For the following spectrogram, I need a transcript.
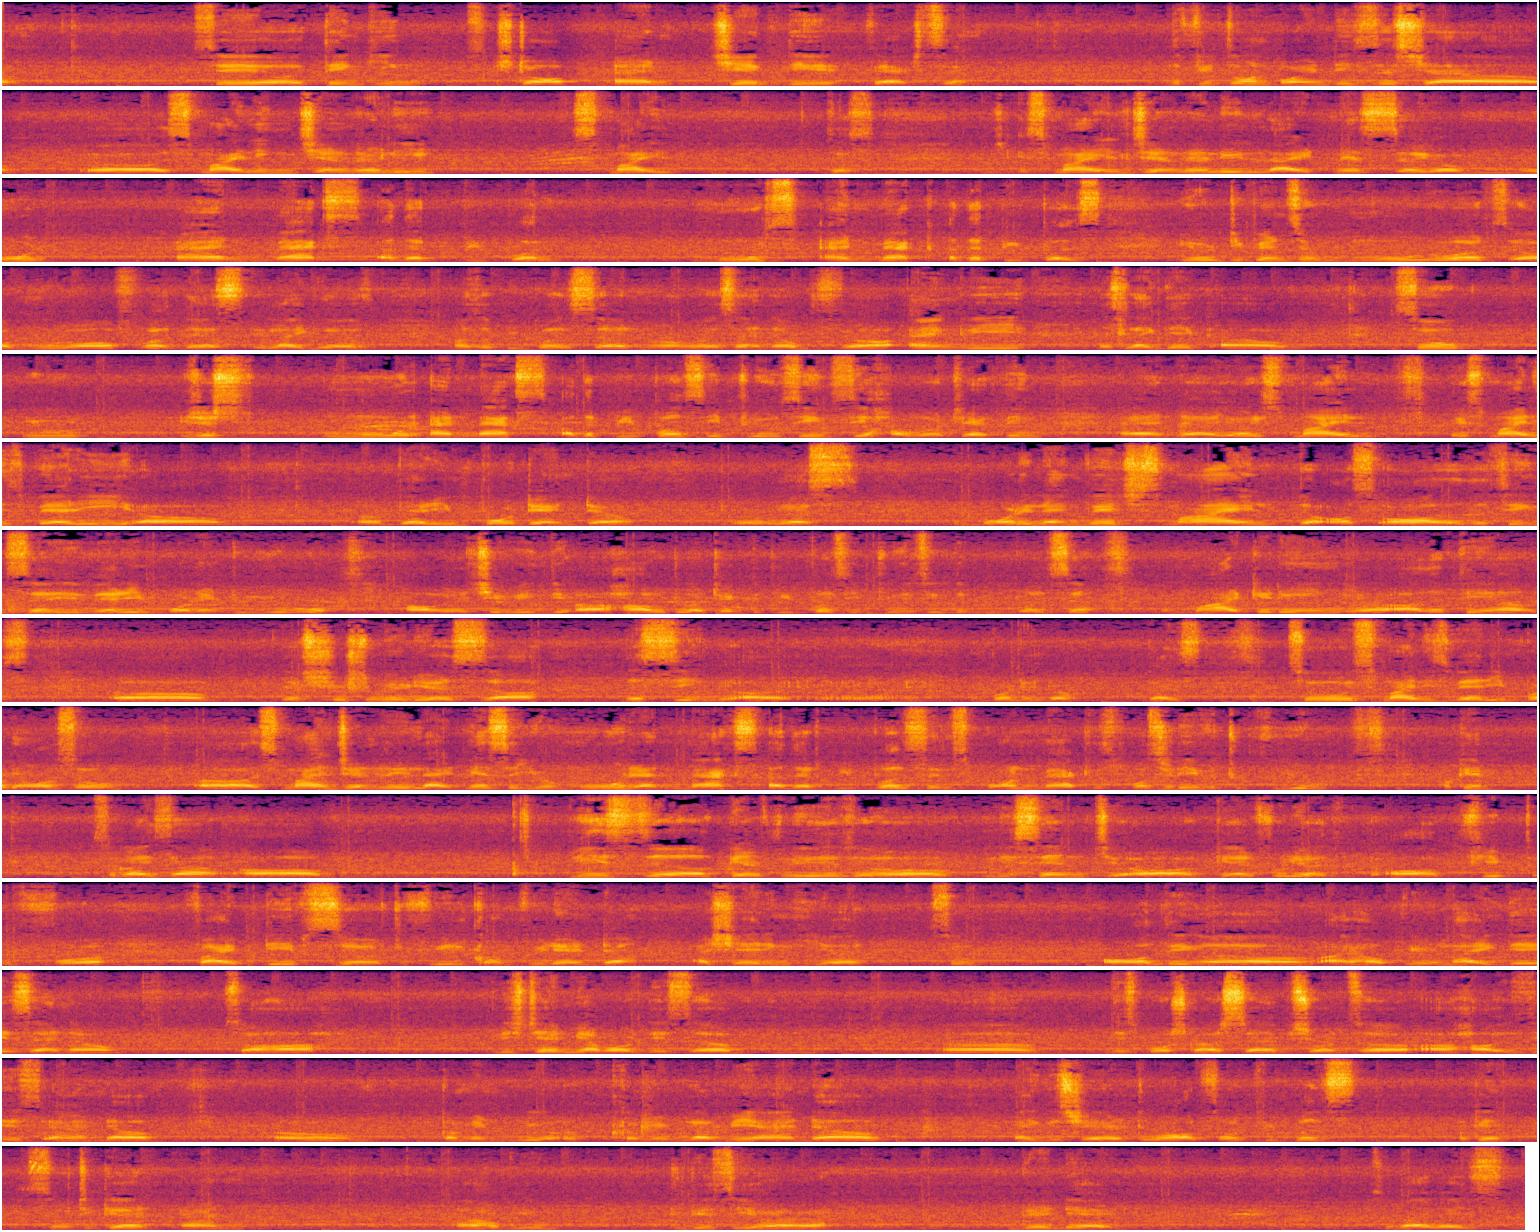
say thinking stop and check the facts. The fifth one point is this, uh, uh, smiling generally smile. Just smile generally lightness uh, your mood and makes other people moods and make other people's it depends on mood words uh, mood of uh, there's like the other people's are nervous and uh, angry. It's like that uh, so you just mood and makes other people's influencing see how attracting. And uh, your smile your smile is very uh, uh, very important uh, yes. Body language smile the all the things are very important to you. How achieving the uh, how to attract the people's influencing the people's uh, marketing your other things your social medias the thing important guys. So smile is very important also. Uh, smile generally lightness your mood and makes other people respond is positive to you. Okay? So guys uh, uh please uh, carefully uh, listen to, uh, carefully uh, fifth for five tips uh, to feel confident uh, are sharing here. So all the uh, i hope you like this and um, so uh, please tell me about this uh, uh, this podcast episodes uh, uh, how is this and uh, um, comment comment love me and like this share to all four peoples okay? So take care and i hope you today see a great day so bye guys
